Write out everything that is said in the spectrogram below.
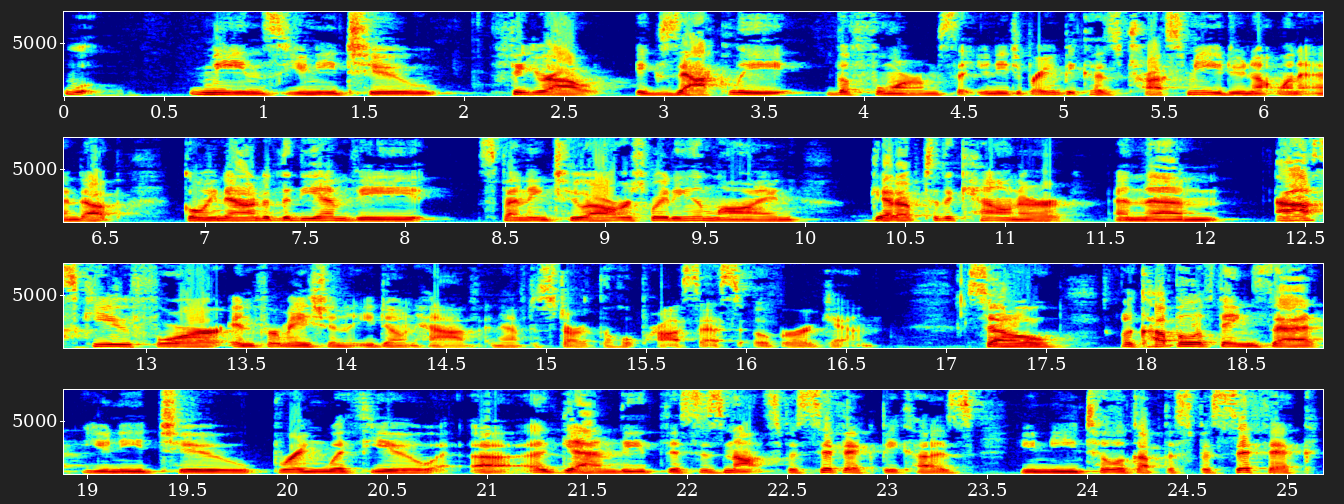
w- means you need to figure out exactly the forms that you need to bring because trust me, you do not want to end up going down to the DMV, spending two hours waiting in line, get up to the counter, and then ask you for information that you don't have and have to start the whole process over again. So, a couple of things that you need to bring with you. Uh, again, the, this is not specific because you need to look up the specific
